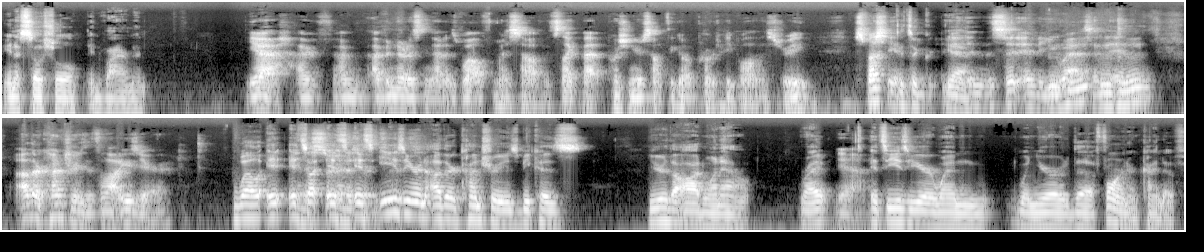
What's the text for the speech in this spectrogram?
in a social environment. Yeah, I've I'm, I've been noticing that as well for myself. It's like that pushing yourself to go approach people on the street, especially in, It's a yeah. in the city in the U.S. and in mhm. other countries. It's a lot easier. Well, it, it's a it's it's easier sense. in other countries because you're the odd one out, right? Yeah, It's easier when when you're the foreigner, kind of,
